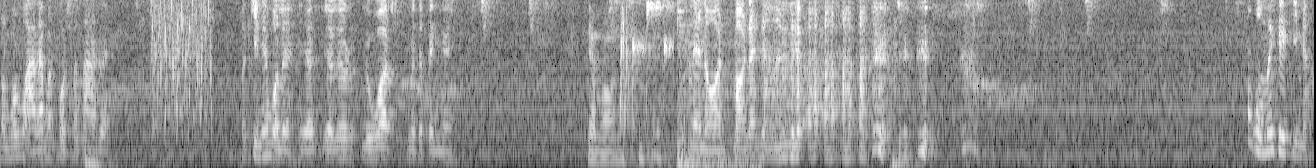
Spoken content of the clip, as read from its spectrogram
มันหวานๆแล้วมันปนซ่าๆด้วยมากินให้หมดเลย เดี๋ยวเดี๋ยวรู้ว่ามันจะเป็นไง อย่ามองนะแน่นอนเมาแน่นอนผมไม่เคยกินอะ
